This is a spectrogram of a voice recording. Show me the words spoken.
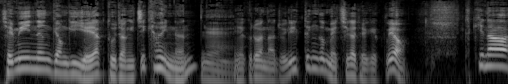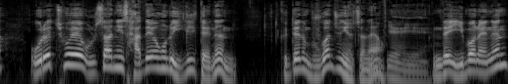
재미있는 경기 예약 도장이 찍혀 있는 예. 예, 그런 아주 1등급 매치가 되겠고요. 특히나 올해 초에 울산이 4대 0으로 이길 때는 그때는 무관중이었잖아요. 예, 예. 근데 이번에는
